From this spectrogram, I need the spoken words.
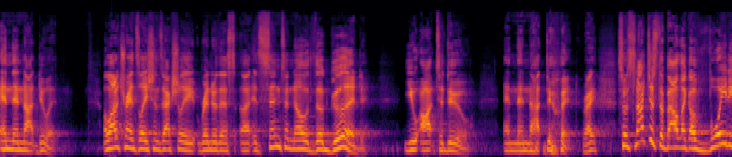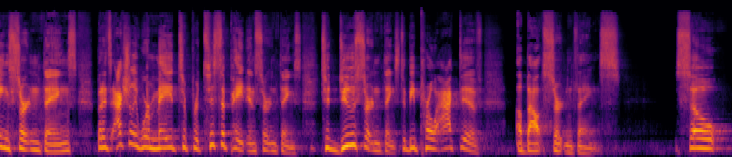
and then not do it. A lot of translations actually render this, uh, it's sin to know the good you ought to do and then not do it, right? So it's not just about like avoiding certain things, but it's actually we're made to participate in certain things, to do certain things, to be proactive about certain things. So,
